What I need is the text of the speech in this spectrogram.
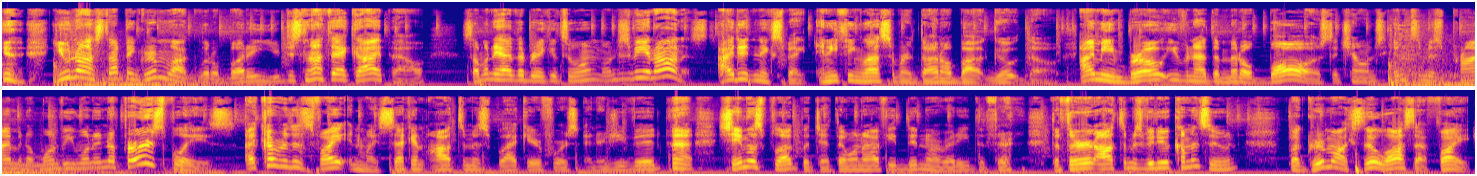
you not stopping Grimlock, little buddy. You're just not that guy, pal. Somebody had to break it to him. I'm just being honest. I didn't expect anything less from our Dinobot goat, though. I mean, bro even had the metal balls to challenge Optimus Prime in a 1v1 in the first place. I covered this fight in my second Optimus Black Air Force Energy vid. Shameless plug, but check that one out if you didn't already. The third, the third Optimus video coming soon. But Grimlock still lost that fight.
